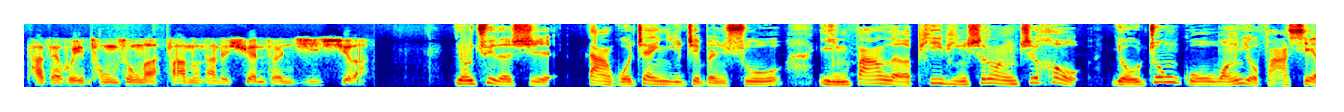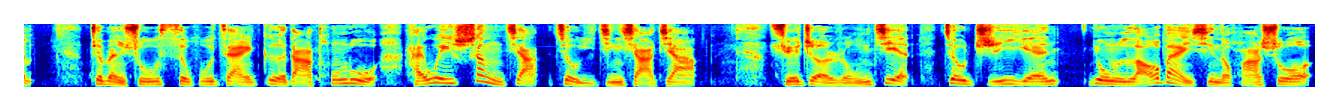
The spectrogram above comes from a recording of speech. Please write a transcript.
他才会匆匆了发动他的宣传机器了。有趣的是，《大国战役》这本书引发了批评声浪之后，有中国网友发现这本书似乎在各大通路还未上架就已经下架。学者荣建就直言，用老百姓的话说，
